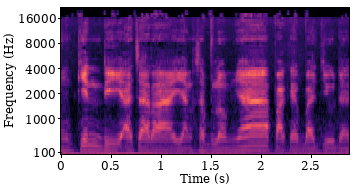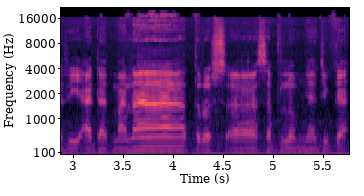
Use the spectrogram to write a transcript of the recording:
Mungkin di acara yang sebelumnya pakai baju dari adat mana terus uh, sebelumnya juga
